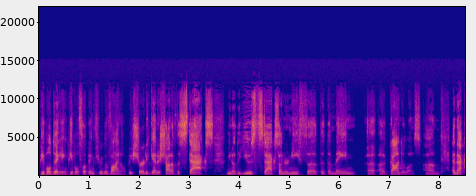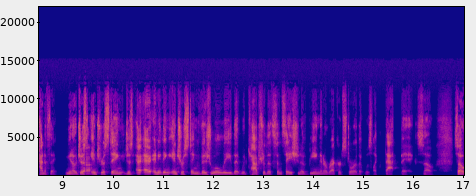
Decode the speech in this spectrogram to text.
people digging people flipping through the vinyl be sure to get a shot of the stacks you know the used stacks underneath the the, the main uh, uh, gondolas um, and that kind of thing you know just Yeah. interesting just a- a- anything interesting visually that would capture the sensation of being in a record store that was like that big so so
